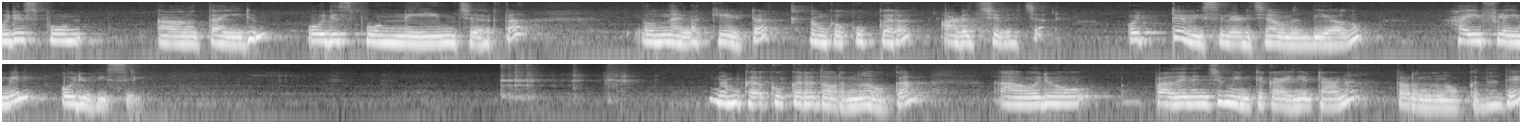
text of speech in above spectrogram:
ഒരു സ്പൂൺ തൈരും ഒരു സ്പൂൺ നെയ്യും ചേർത്ത് ഒന്ന് ഇളക്കിയിട്ട് നമുക്ക് കുക്കർ അടച്ചു വെച്ച് ഒറ്റ വിസിലടിച്ചാൽ മതിയാകും. ഹൈ ഫ്ലെയിമിൽ ഒരു വിസിൽ. നമുക്ക് കുക്കർ തുറന്ന് നോക്കാം. ഒരു പതിനഞ്ച് മിനിറ്റ് കഴിഞ്ഞിട്ടാണ് തുറന്ന് നോക്കുന്നത്.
